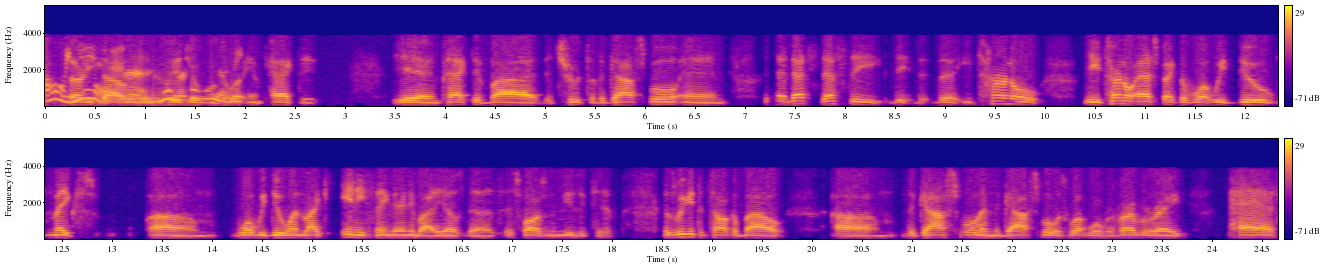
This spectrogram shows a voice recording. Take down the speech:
oh, thirty thousand yeah, individuals were impacted. Yeah, impacted by the truth of the gospel, and that's that's the the the, the eternal the eternal aspect of what we do makes um what we do unlike anything that anybody else does as far as in the music tip because we get to talk about um the gospel and the gospel is what will reverberate past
